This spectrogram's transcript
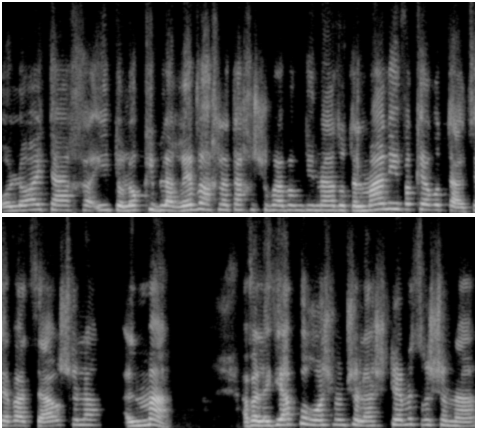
או לא הייתה אחראית או לא קיבלה רבע החלטה חשובה במדינה הזאת, על מה אני אבקר אותה? על צבע השיער שלה? על מה? אבל היה פה ראש ממשלה 12 שנה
